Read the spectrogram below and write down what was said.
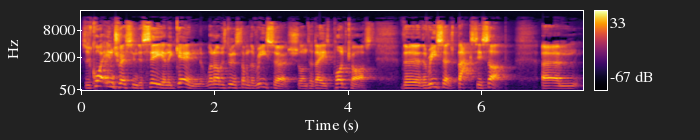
So it's quite interesting to see. And again, when I was doing some of the research on today's podcast, the, the research backs this up. Um,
